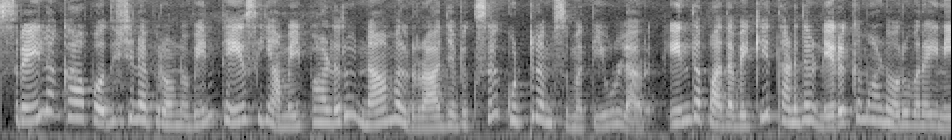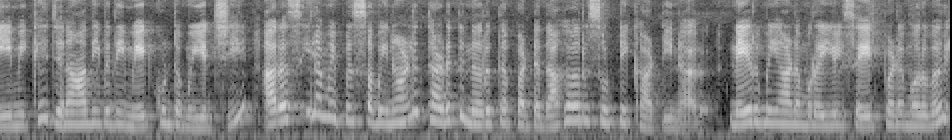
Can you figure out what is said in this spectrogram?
ஸ்ரீலங்கா பொதுஜன பிரோனுவின் தேசிய அமைப்பாளர் நாமல் ராஜபக்ச குற்றம் சுமத்தியுள்ளார். இந்த பதவிக்கு தனது நெருக்கமான ஒருவரை நியமிக்க ஜனாதிபதி மேற்கொண்ட முயற்சி அரசியலமைப்பு சபையினால் தடுத்து நிறுத்தப்பட்டதாக அவர் சுட்டிக்காட்டினார். நேர்மையான முறையில் செயற்படும் ஒருவர்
